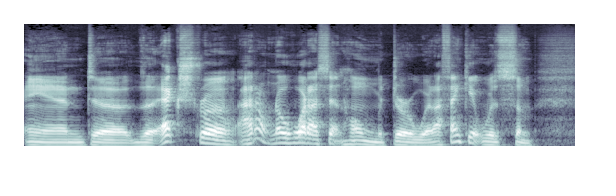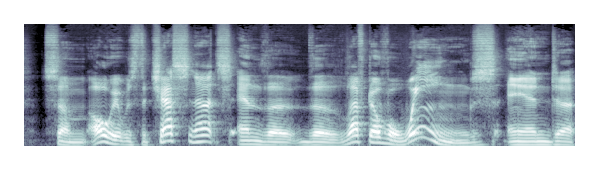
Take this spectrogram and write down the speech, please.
and uh, the extra. I don't know what I sent home with Durwood. I think it was some some. Oh, it was the chestnuts and the the leftover wings and. Uh,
